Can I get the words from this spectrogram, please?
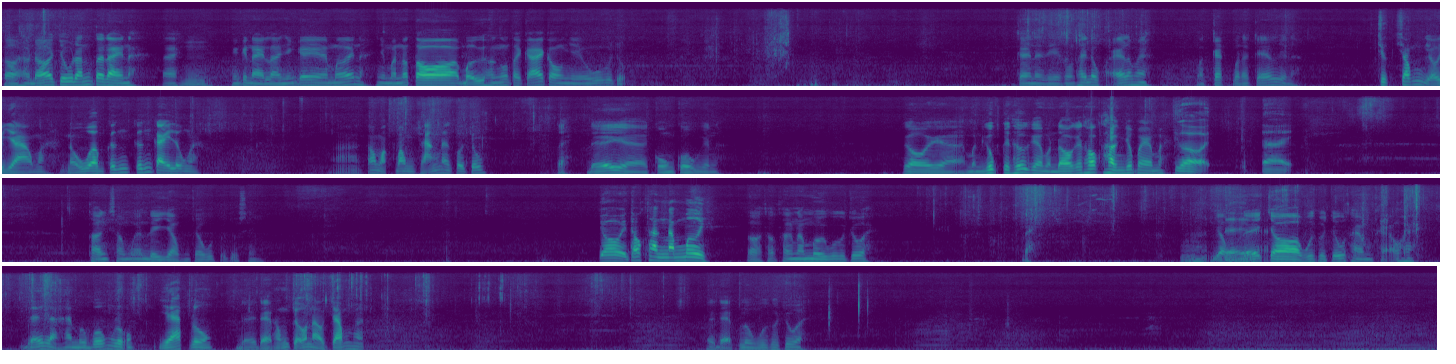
Rồi hồi đó chú đánh tới đây nè. Đây ừ. những cái này là những cái mới nè nhưng mà nó to bự hơn ngón tay cái con nhiều quý cô chú. Cây này thì con thấy nó khỏe lắm ha mà cắt và nó kéo vậy nè. Sức sống dồi dào mà nụ ôm cứng cứng cây luôn à. Đó, có mặt bông sẵn đó cô chú. Đây để à, cuộn cuộn vậy nè. Rồi à, mình rút cái thước ra mình đo cái thoát thân giúp em á. Rồi đây. Thân xong em đi vòng cho quý cô chú xem. Rồi thoát thân 50 rồi thoát thân 50 quý cô chú ơi. Đây Đó, vòng để, để cho quý cô chú tham khảo ha. Để là 24 luôn giáp luôn. Để đẹp. Không chỗ nào trống hết. Để đẹp luôn quý cô chú ơi.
